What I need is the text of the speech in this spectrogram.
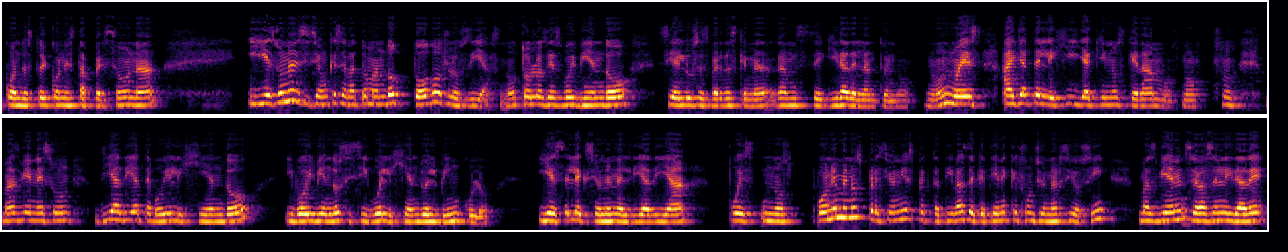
cuando estoy con esta persona. Y es una decisión que se va tomando todos los días, ¿no? Todos los días voy viendo si hay luces verdes que me hagan seguir adelante o no, ¿no? No es, ah, ya te elegí y aquí nos quedamos, no. Más bien es un día a día te voy eligiendo y voy viendo si sigo eligiendo el vínculo. Y esa elección en el día a día, pues nos pone menos presión y expectativas de que tiene que funcionar sí o sí. Más bien se basa en la idea de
